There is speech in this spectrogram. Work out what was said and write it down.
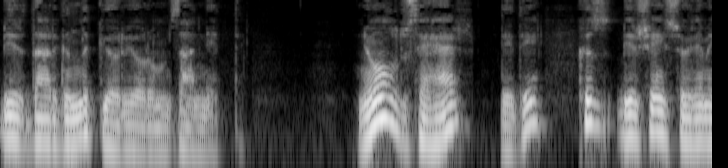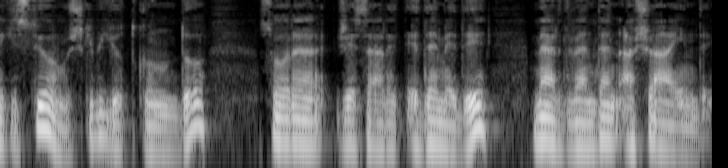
bir dargınlık görüyorum zannetti. Ne oldu Seher? dedi. Kız bir şey söylemek istiyormuş gibi yutkundu. Sonra cesaret edemedi, merdivenden aşağı indi.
